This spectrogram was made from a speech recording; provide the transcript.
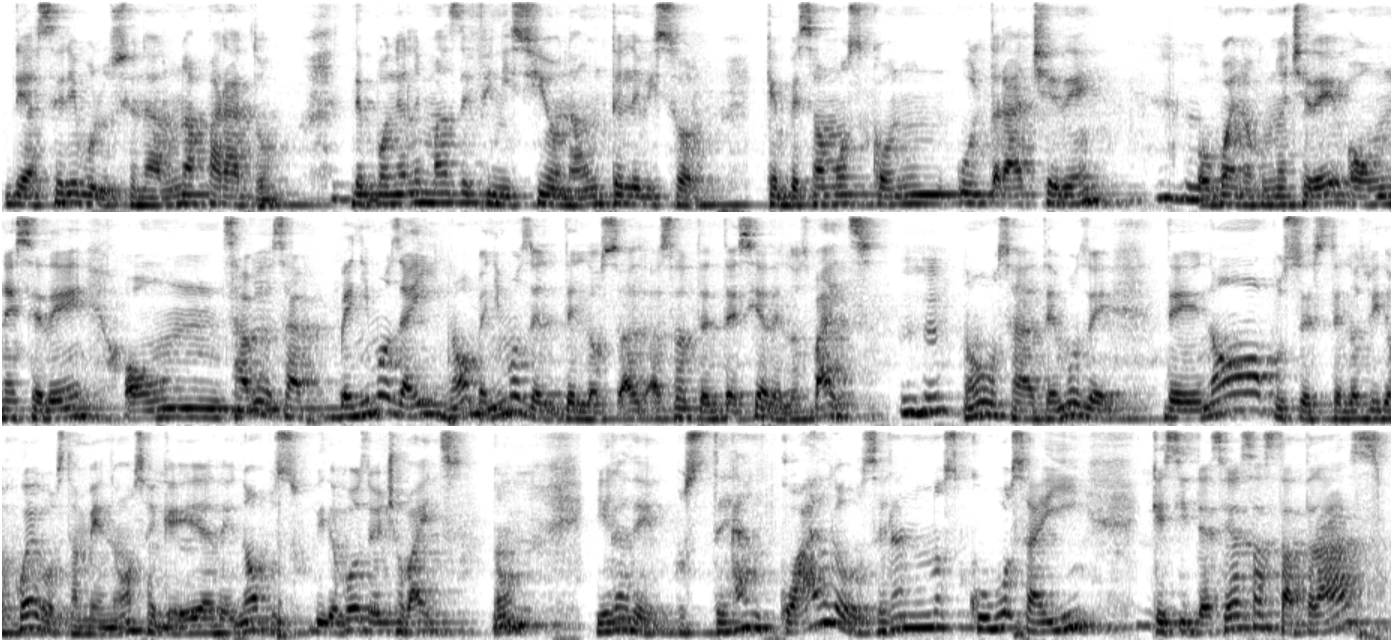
de hacer evolucionar un aparato, de ponerle más definición a un televisor, que empezamos con un Ultra HD o bueno, con un HD o un SD o un, ¿sabes? O sea, venimos de ahí, ¿no? Venimos de, de los, hasta te decía, de los bytes, ¿no? O sea, tenemos de, de, no, pues este, los videojuegos también, ¿no? O sea, que era de, no, pues videojuegos de 8 bytes, ¿no? Y era de, pues eran cuadros, eran unos cubos ahí que si te hacías hasta atrás...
